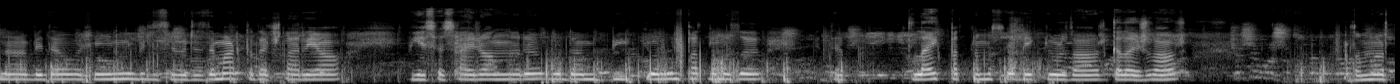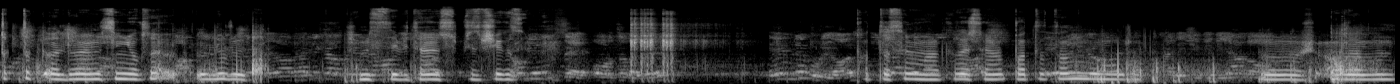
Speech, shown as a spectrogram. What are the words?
Ne bedava şeyini bile severiz değil mi arkadaşlar ya? VSS hayranları buradan bir yorum patlaması ve de like patlaması bekliyoruz arkadaşlar. Adamlar tık tık öldürmemesin yoksa ölürüz. Şimdi size bir tane sürpriz bir şey göstereyim. Patlasın arkadaşlar? Patlatalım bunları. Dur, alalım.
